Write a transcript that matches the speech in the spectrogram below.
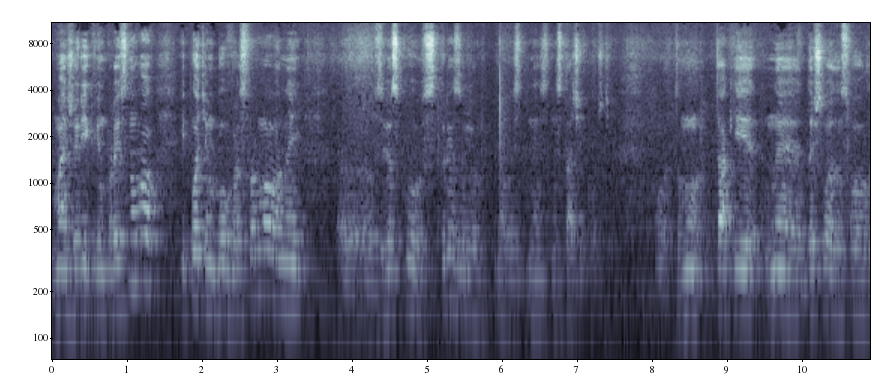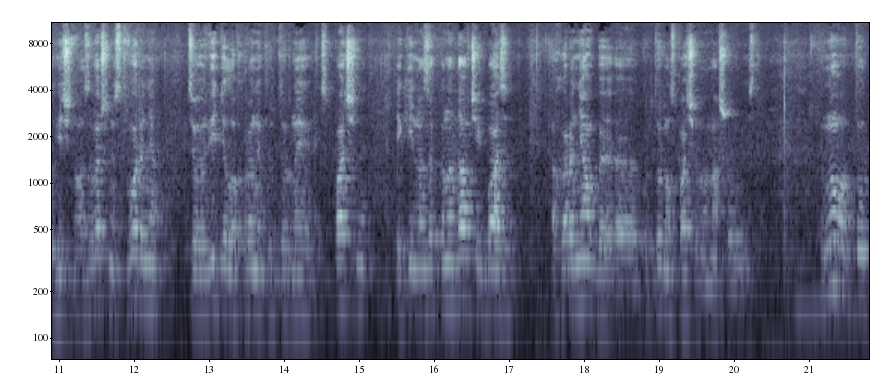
майже рік він проіснував і потім був розформований в зв'язку з кризою нестачі коштів. От, тому так і не дійшло до свого логічного завершення створення цього відділу охорони культурної спадщини, який на законодавчій базі охороняв би е, культурну спадщину нашого міста. Ну, тут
